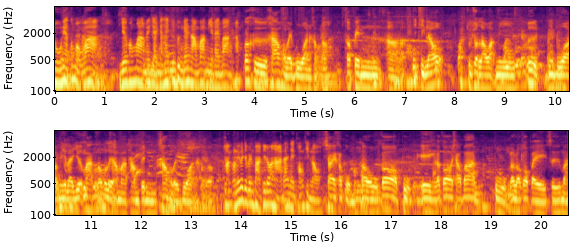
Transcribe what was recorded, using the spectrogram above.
นูเนี่ยต้องบอกว่าเยอะมากๆเลยอยากจะให้พี่พึ่งแนะนำว่ามีอะไรบ้างครับ ก็คือข้าวหอมใบบัวนะครับเนาะก็เป็นอ่าจริงๆแล้ว ชุมชนเราอะมีพืชมีบัวมีอะไรเยอะมาก เราก็เลยเอามาทำเป็นข้าวหอมใบบัวนะครับเนาะผักตรงนี้ก็จะเป็นผักที่เราหาได้ในท้องถิ่นเรา ใช่ครับผมเราก็ปลูกเองแล้วก็ชาวบ้านปลูกแล้วเราก็ไปซื้อมา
